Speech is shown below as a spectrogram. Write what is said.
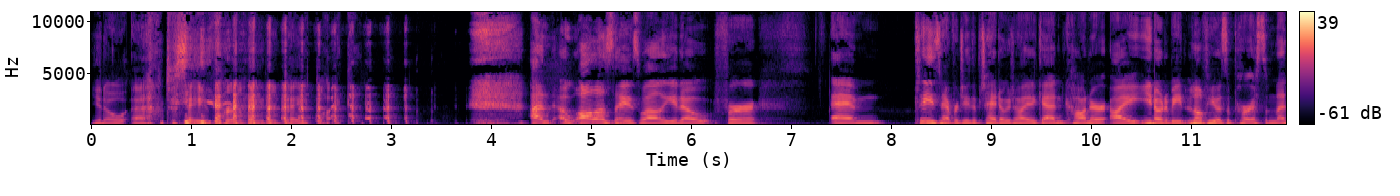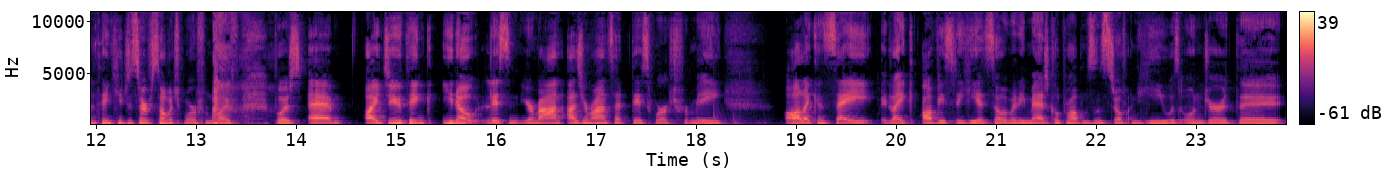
You know, uh, to save for a later date. Like, And all I'll say as well, you know, for um please never do the potato diet again, Connor. I you know what I mean, love you as a person and think you deserve so much more from life. but um I do think, you know, listen, your man as your man said this worked for me. All I can say, like, obviously he had so many medical problems and stuff, and he was under the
